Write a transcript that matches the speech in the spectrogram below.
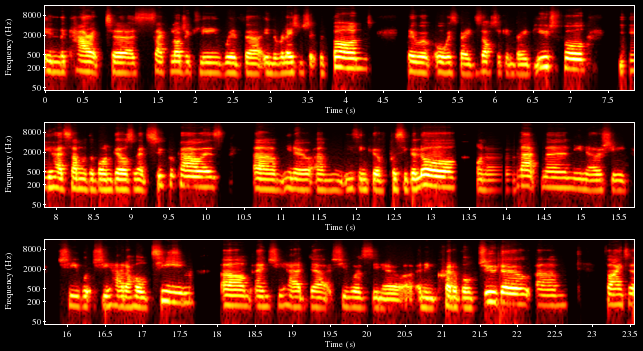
in the character psychologically with uh, in the relationship with Bond. They were always very exotic and very beautiful. you had some of the Bond girls who had superpowers. Um, you know, um, you think of Pussy Galore, Honor Blackman. You know, she she she had a whole team, um, and she had uh, she was you know an incredible judo um, fighter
